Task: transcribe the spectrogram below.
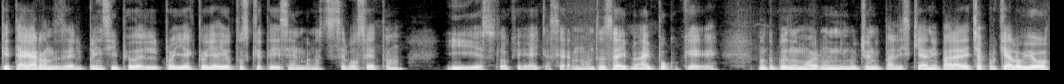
que te agarran desde el principio del proyecto. Y hay otros que te dicen, bueno, este es el boceto y eso es lo que hay que hacer, ¿no? Entonces hay, hay poco que no te puedes mover ni mucho ni para la izquierda ni para la derecha, porque ya lo vio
